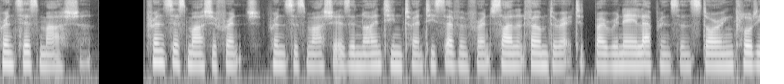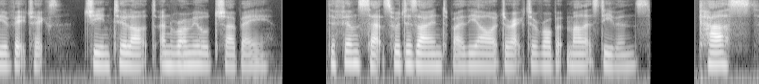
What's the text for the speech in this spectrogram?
Princess Masha. Princess Masha French. Princess Masha is a 1927 French silent film directed by René Leprince starring Claudia Victrix, Jean Toulout, and Romuald Joubé. The film's sets were designed by the art director Robert Mallet Stevens. Cast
